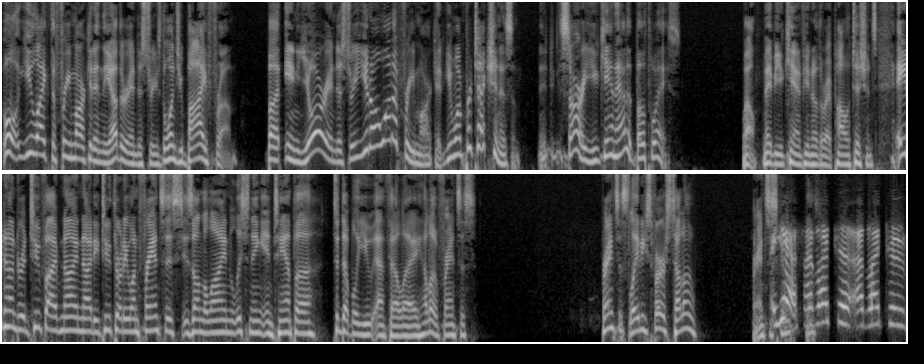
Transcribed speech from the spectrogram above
Well, you like the free market in the other industries, the ones you buy from. But in your industry, you don't want a free market. You want protectionism. Sorry, you can't have it both ways. Well, maybe you can if you know the right politicians. 800 259 9231. Francis is on the line listening in Tampa to WFLA. Hello, Francis. Francis, ladies first. Hello. Francis. Yes, I'd like to. I'd like to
